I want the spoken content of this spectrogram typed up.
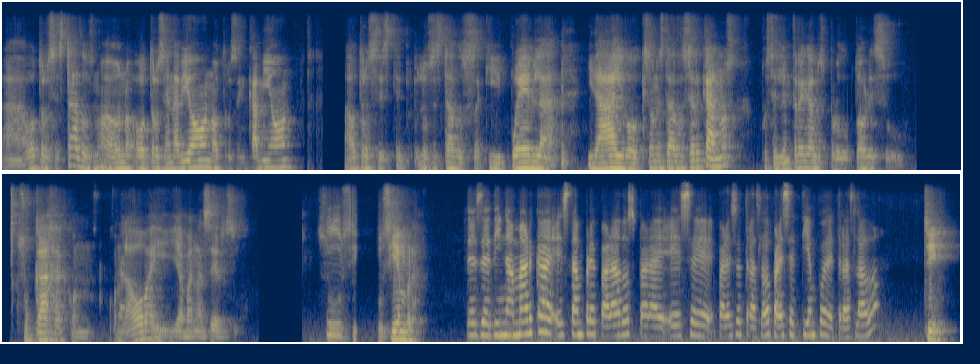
a otros estados, ¿no? A otros en avión, otros en camión, a otros, este, los estados aquí, Puebla, Hidalgo, que son estados cercanos, pues se le entrega a los productores su, su caja con, con la ova y ya van a hacer su, su, su, siembra. ¿Desde Dinamarca están preparados para ese, para ese traslado, para ese tiempo de traslado? Sí,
